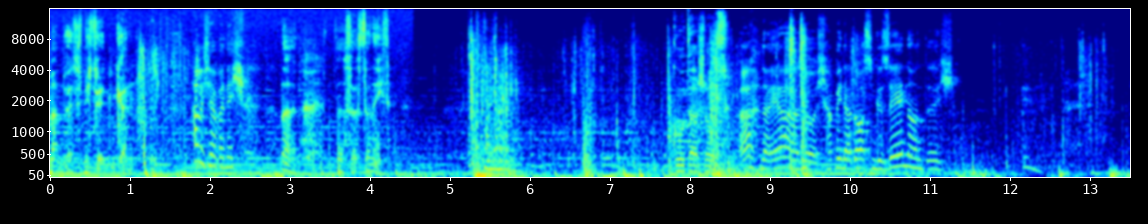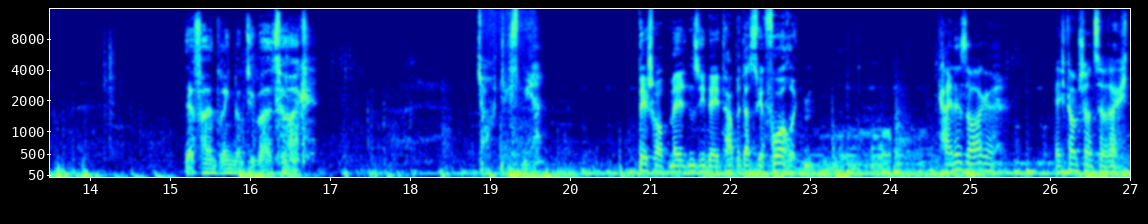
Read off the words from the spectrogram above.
Mann, du hättest mich töten können. Hab ich aber nicht. Nein, das hast du nicht. Guter Schuss. Ah, naja, also ich habe ihn da draußen gesehen und ich... Der Feind drängt uns überall zurück. Dachte ich's mir. Bischof, melden Sie der Etappe, dass wir vorrücken. Keine Sorge. Ich komme schon zurecht.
